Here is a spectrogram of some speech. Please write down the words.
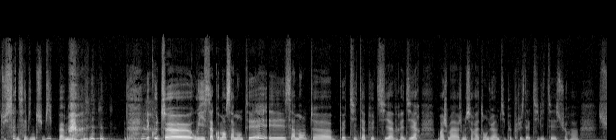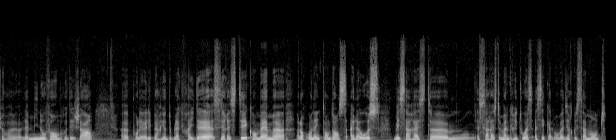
tu sonnes Sabine, tu bipes. Écoute, euh, oui, ça commence à monter et ça monte euh, petit à petit, à vrai dire. Moi, je, me serais attendu un petit peu plus d'activité sur, sur la mi-novembre déjà pour les, périodes de Black Friday. C'est resté quand même. alors, on a une tendance à la hausse, mais ça reste, ça reste malgré tout assez calme. On va dire que ça monte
